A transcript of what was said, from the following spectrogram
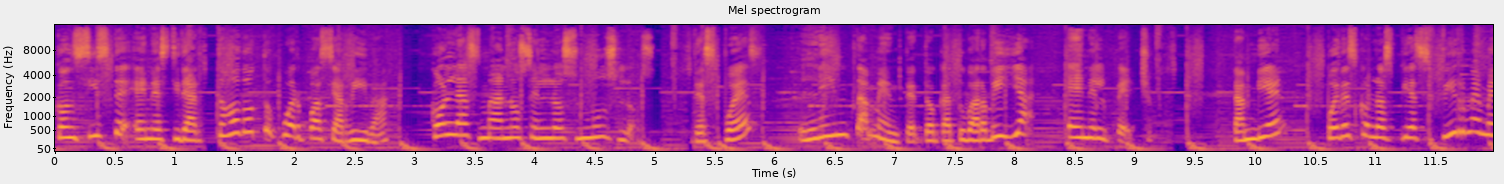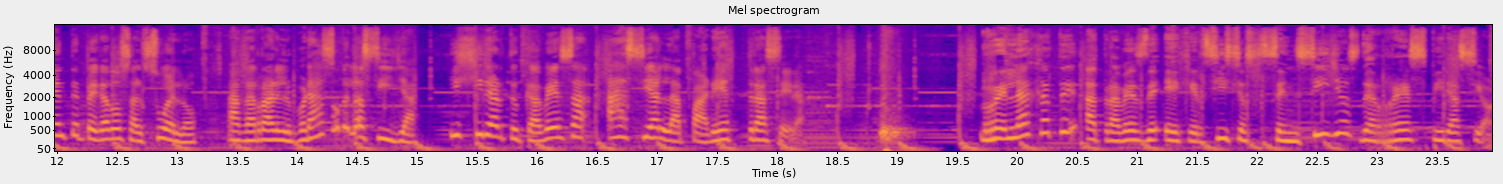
consiste en estirar todo tu cuerpo hacia arriba con las manos en los muslos. Después, lentamente toca tu barbilla en el pecho. También puedes con los pies firmemente pegados al suelo agarrar el brazo de la silla y girar tu cabeza hacia la pared trasera. Relájate a través de ejercicios sencillos de respiración.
